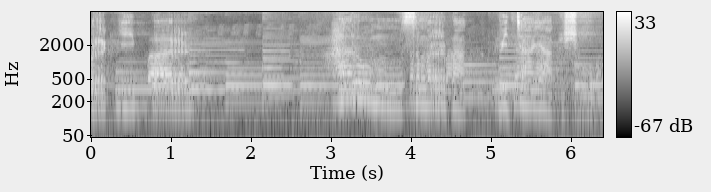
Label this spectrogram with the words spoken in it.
Berkibar harum semerbak Wijaya Kusuma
